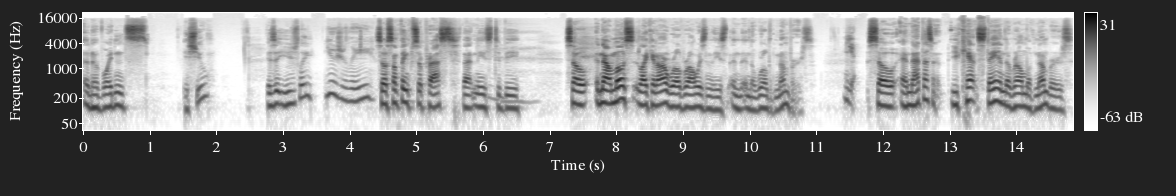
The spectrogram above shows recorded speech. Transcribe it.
an avoidance issue? Is it usually Usually, so something suppressed that needs to be So now most like in our world, we're always in these in, in the world of numbers. Yeah. So and that doesn't you can't stay in the realm of numbers.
